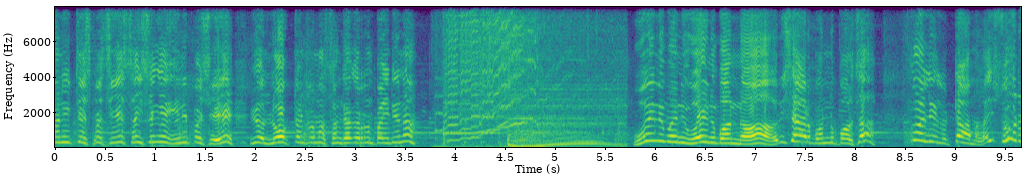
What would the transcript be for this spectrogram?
अनि त्यसपछि सँगसँगै हिँडेपछि यो लोकतन्त्रमा शङ्का गर्न पाइँदैन। होइन भने होइन भन्न रिसाएर भन्नुपर्छ। कलिलो टामलाई सोह्र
